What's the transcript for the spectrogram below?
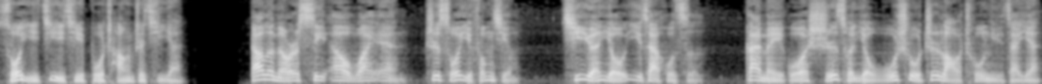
所以记其不长之其焉。Eleanor C L Y N 之所以风行，其缘由亦在乎此。盖美国实存有无数之老处女在焉，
